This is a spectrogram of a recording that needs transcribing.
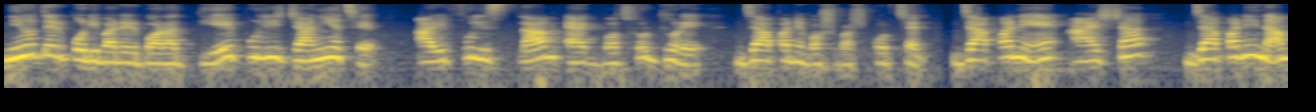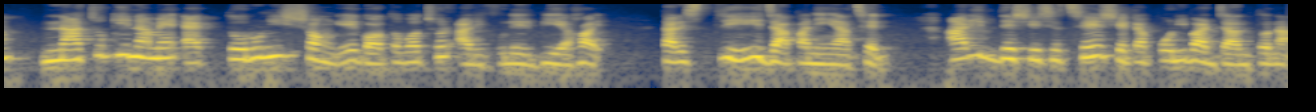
নিহতের পরিবারের বরাত দিয়ে পুলিশ জানিয়েছে, আরিফুল ইসলাম এক বছর ধরে জাপানে বসবাস করছেন। জাপানে আয়শা জাপানি নাম নাচুকি নামে এক তরুণীর সঙ্গে গত বছর আরিফুলের বিয়ে হয়। তার স্ত্রী জাপানি আছেন। আরিফ দেশে এসেছে সেটা পরিবার জানতো না।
